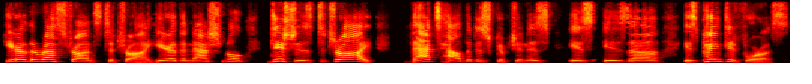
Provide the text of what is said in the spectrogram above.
Here are the restaurants to try. Here are the national dishes to try. That's how the description is is is uh, is painted for us.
